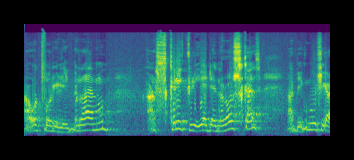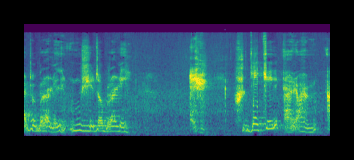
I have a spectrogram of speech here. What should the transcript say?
a otvorili bránu a skrikli jeden rozkaz, aby mužia dobrali, muži dobrali deti a, a, a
